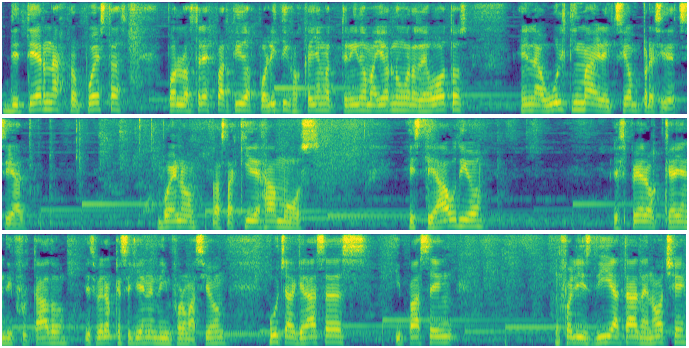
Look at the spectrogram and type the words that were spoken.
de ternas propuestas por los tres partidos políticos que hayan obtenido mayor número de votos en la última elección presidencial. Bueno, hasta aquí dejamos este audio. Espero que hayan disfrutado, espero que se llenen de información. Muchas gracias y pasen un feliz día, tarde, noche.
